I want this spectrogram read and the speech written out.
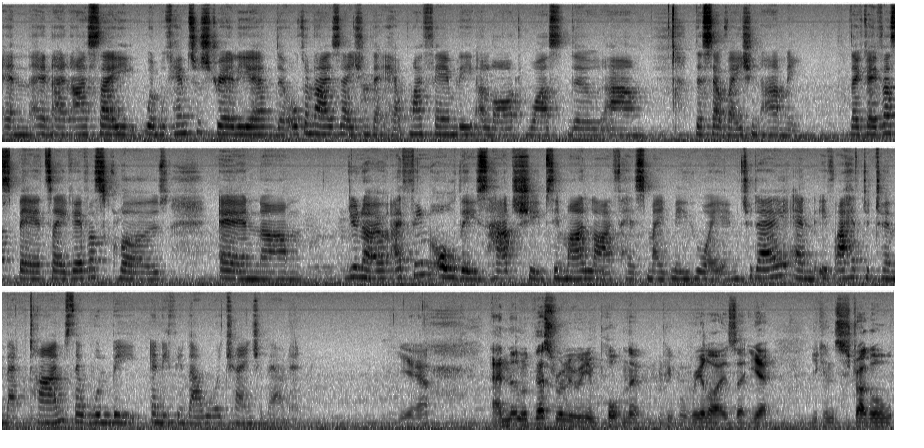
And, and, and I say, when we came to Australia, the organization that helped my family a lot was the, um, the Salvation Army. They gave us beds, they gave us clothes, and um, you know, I think all these hardships in my life has made me who I am today. And if I had to turn back times, there wouldn't be anything that would change about it. Yeah, and look, that's really, really important that people realise that. Yeah, you can struggle.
